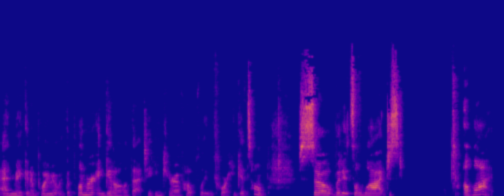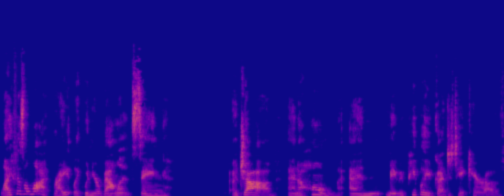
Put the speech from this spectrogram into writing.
and make an appointment with the plumber and get all of that taken care of hopefully before he gets home. So but it's a lot just a lot. Life is a lot right? Like when you're balancing a job and a home and maybe people you've got to take care of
